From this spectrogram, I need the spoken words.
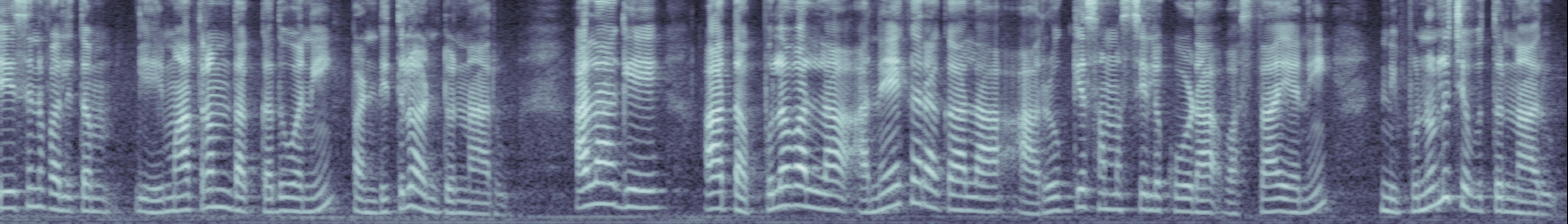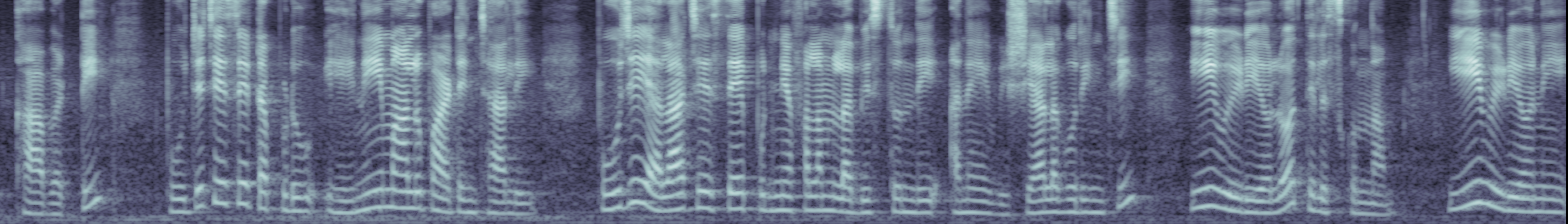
చేసిన ఫలితం ఏమాత్రం దక్కదు అని పండితులు అంటున్నారు. అలాగే ఆ తప్పుల వల్ల అనేక రకాల ఆరోగ్య సమస్యలు కూడా వస్తాయని నిపుణులు చెబుతున్నారు. కాబట్టి పూజ చేసేటప్పుడు ఏ నియమాలు పాటించాలి? పూజ ఎలా చేస్తే పుణ్యఫలం లభిస్తుంది అనే విషయాల గురించి ఈ వీడియోలో తెలుసుకుందాం. ఈ వీడియోని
